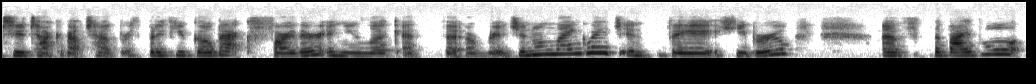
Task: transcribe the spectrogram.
to talk about childbirth. But if you go back farther and you look at the original language in the Hebrew of the Bible,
